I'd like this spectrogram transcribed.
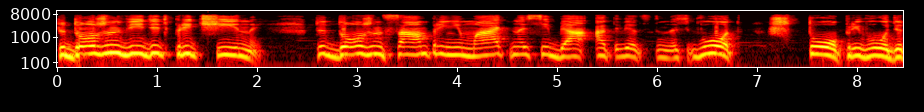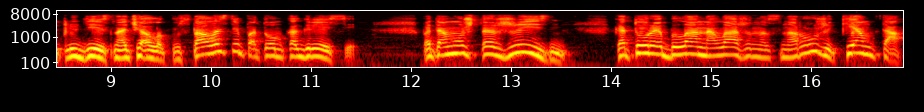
Ты должен видеть причины – ты должен сам принимать на себя ответственность. Вот что приводит людей сначала к усталости, потом к агрессии. Потому что жизнь, которая была налажена снаружи кем-то,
